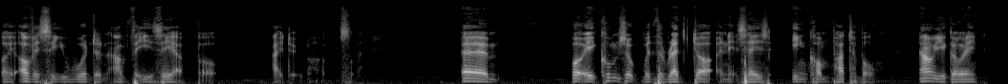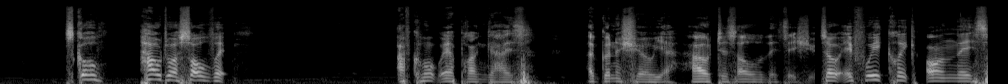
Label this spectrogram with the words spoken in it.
Like obviously you wouldn't have these here, but I do obviously. Um, but it comes up with the red dot and it says incompatible. Now you're going, Skull, how do I solve it? I've come up with a plan, guys. I'm gonna show you how to solve this issue. So if we click on this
